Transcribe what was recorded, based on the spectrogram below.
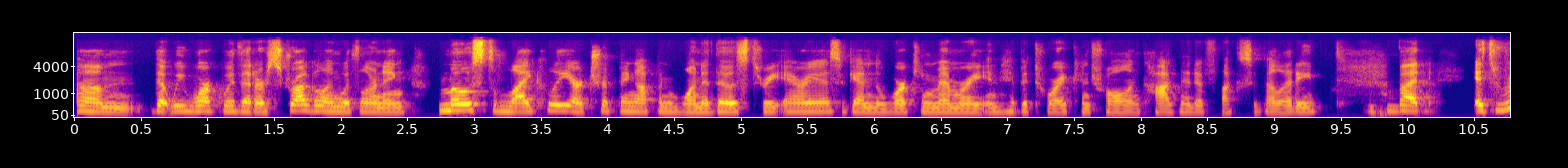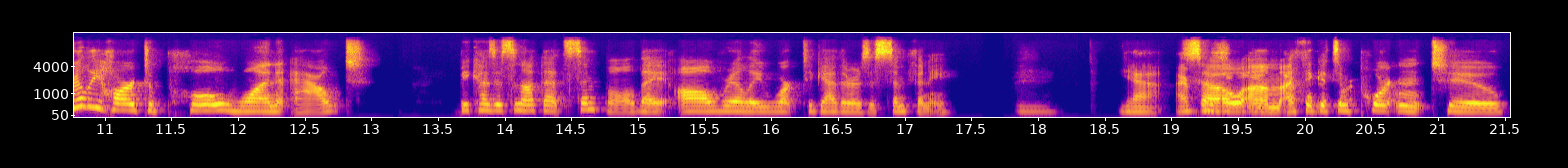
um, that we work with that are struggling with learning most likely are tripping up in one of those three areas again the working memory inhibitory control and cognitive flexibility mm-hmm. but it's really hard to pull one out because it's not that simple. They all really work together as a symphony. Mm. Yeah. I've so um, I think it's important to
